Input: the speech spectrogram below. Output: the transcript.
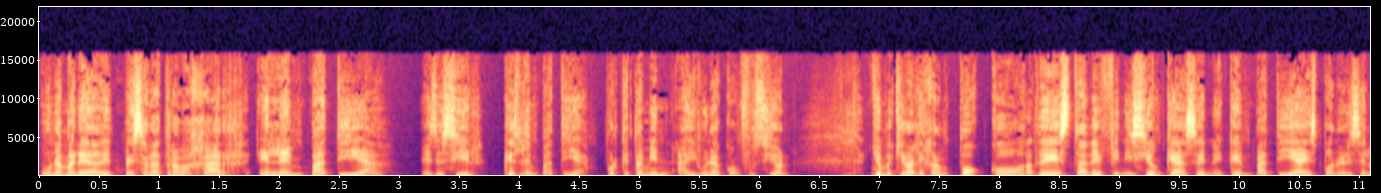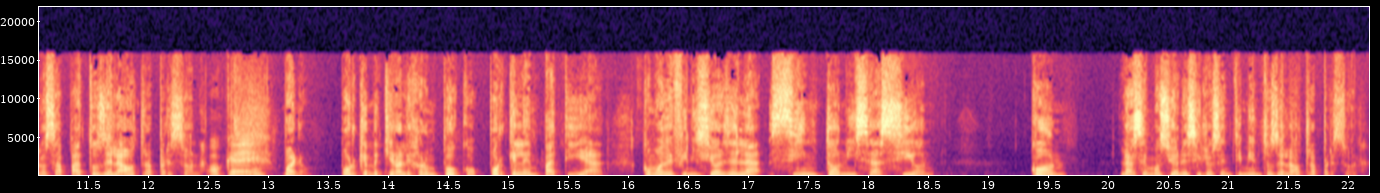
una manera de empezar a trabajar en la empatía, es decir, ¿qué es la empatía? Porque también hay una confusión. Yo me quiero alejar un poco de esta definición que hacen, que empatía es ponerse en los zapatos de la otra persona. ¿Ok? Bueno, ¿por qué me quiero alejar un poco? Porque la empatía, como definición, es la sintonización con las emociones y los sentimientos de la otra persona.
